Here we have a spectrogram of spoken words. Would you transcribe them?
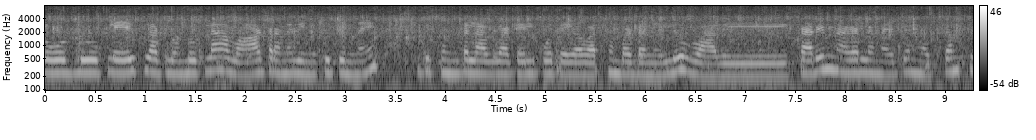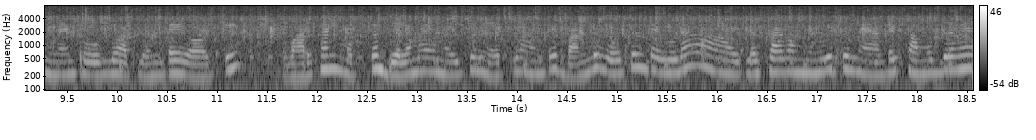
రోడ్లు ప్లేస్లు అట్లా ఉండు వాటర్ అనేది ఇనుకుతున్నాయి. ఇటు కుంటలు అవి అటు వెళ్ళిపోతాయి వర్షం పడ్డ నీళ్ళు. అవి కరీంనగర్లోనైతే మొత్తం సిమెంట్ రోడ్లు అట్లా ఉంటాయి కాబట్టి వర్షం మొత్తం జలమయం అవుతుంది ఎట్లా అంటే బండ్లు పోతుంటే కూడా ఇట్లా సగం మునుగుతున్నాయి. అంటే సముద్రమే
